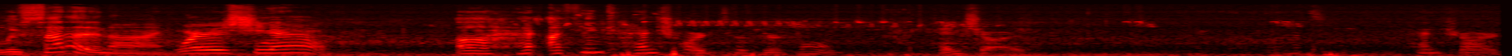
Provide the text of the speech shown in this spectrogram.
Lucetta and I. Where is she now? Uh, I think Henchard took her home. Henchard. What? Henchard.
